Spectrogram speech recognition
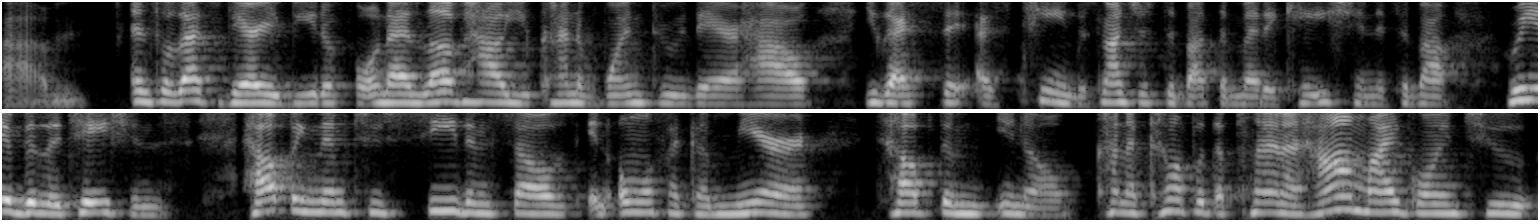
Um, and so that's very beautiful. And i love how you kind of went through there how you guys sit as teams it's not just about the medication. It's about rehabilitations helping them to see themselves in almost like a mirror to help them, you know, kind of come up with a plan on how am I going to,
